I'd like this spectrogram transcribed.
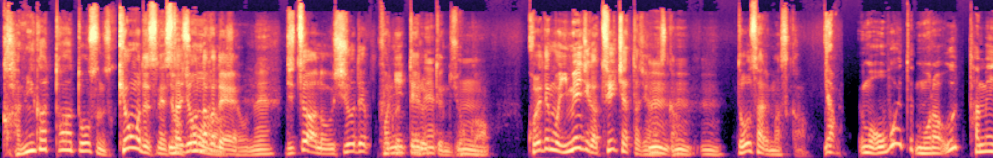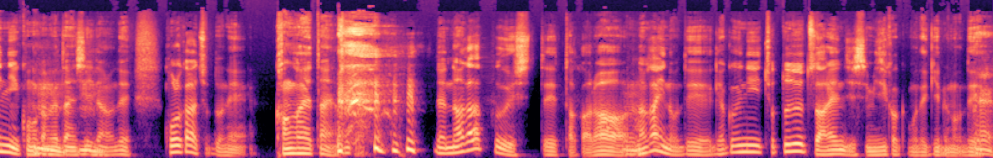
髪型はどうするんですか？今日もですね、スタジオの中で、ね。実はあの、後ろでポニーテールっていうんでしょうか？うん。これでもうイメージがついちゃったじゃないですか。うんうんうんどうされますか？いやもう覚えてもらうためにこの髪型にしていたので、これからちょっとね考えたい で長くしてたから、うん。長いので逆にちょっとずつアレンジして短くもできるので、ええ。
